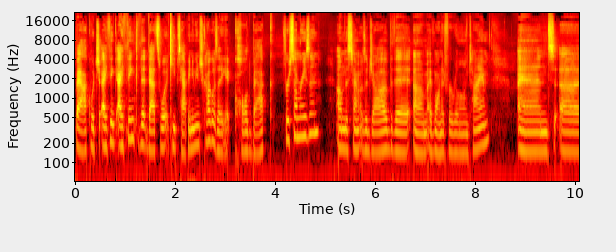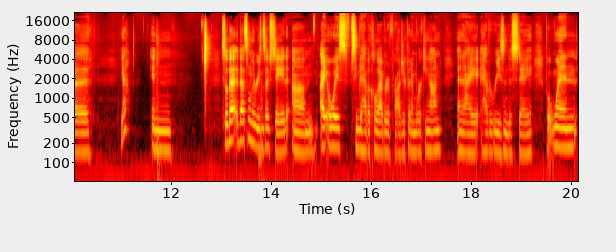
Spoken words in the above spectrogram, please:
back, which I think I think that that's what keeps happening to me in Chicago is that I get called back for some reason. Um, this time it was a job that um, I've wanted for a really long time, and uh, yeah, in so that that's one of the reasons I've stayed. Um, I always seem to have a collaborative project that I'm working on, and I have a reason to stay. But when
